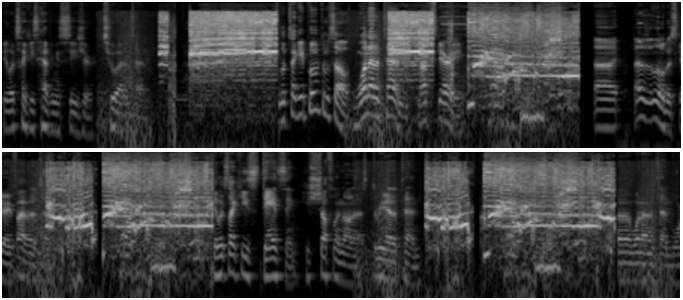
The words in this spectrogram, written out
He looks like he's having a seizure. 2 out of 10. Looks like he pooped himself. 1 out of 10. Not scary. Uh, that was a little bit scary. 5 out of 10. He looks like he's dancing. He's shuffling on us. 3 out of 10. Uh, 1 out of 10 more.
